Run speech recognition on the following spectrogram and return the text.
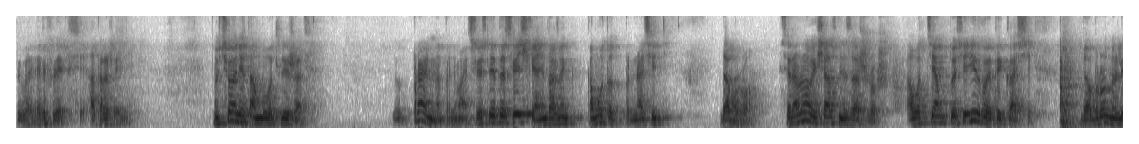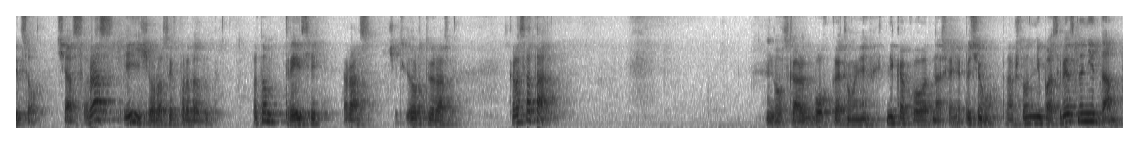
Рефлексия, отражение. Ну что они там будут лежать? Ну, Правильно понимаете, если это свечки, они должны кому-то приносить добро. Все равно их сейчас не зажжешь. А вот тем, кто сидит в этой кассе, добро на лицо. Сейчас раз, и еще раз их продадут. Потом третий раз, четвертый раз. Красота. Ну, скажет, Бог к этому не никакого отношения. Почему? Потому что он непосредственно не дан,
